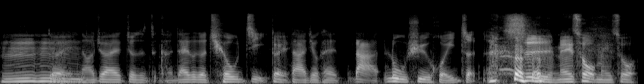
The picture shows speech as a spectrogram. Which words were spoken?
嗯哼哼，对，然后就在就是可能在这个秋季，对，大家就开始大陆续回诊了，是 没错没错，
